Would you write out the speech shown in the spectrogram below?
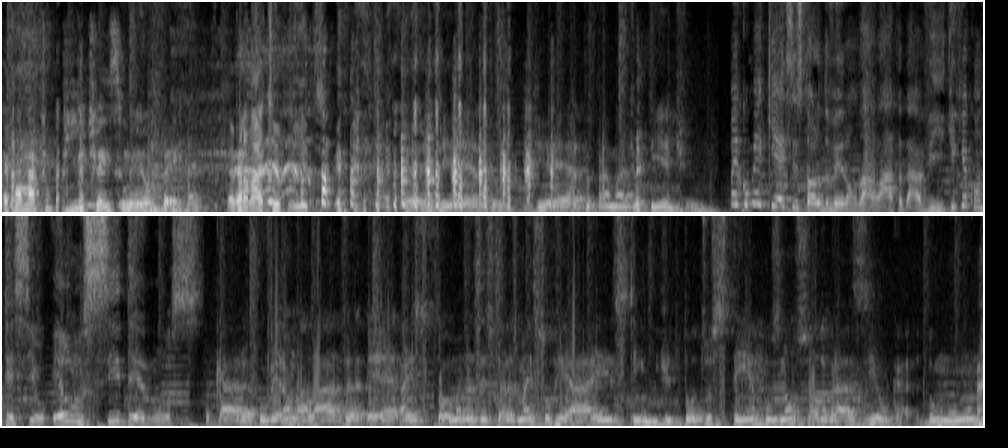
É pra Machu Picchu, é isso mesmo, velho. É pra Machu Picchu. É, direto, direto pra Machu Picchu. É que é essa história do verão da lata, Davi? O que, que aconteceu? Elucide-nos. Cara, o Verão da Lata é uma das histórias mais surreais assim, de todos os tempos, não só do Brasil, cara, do mundo.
